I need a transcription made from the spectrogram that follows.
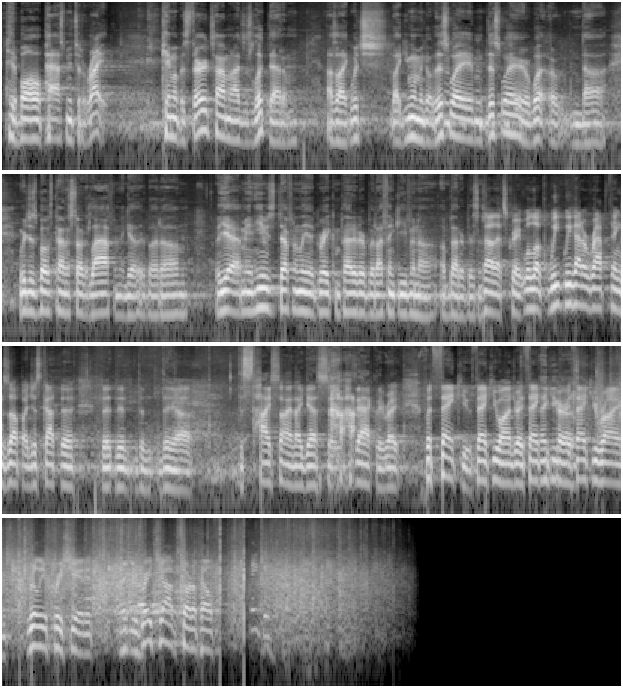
hit a ball past me to the right. Came up his third time, and I just looked at him. I was like, "Which, like, you want me to go this way, this way, or what?" Or, nah. We just both kind of started laughing together. But, um, but yeah, I mean, he was definitely a great competitor, but I think even a, a better business. No, that's great. Well, look, we, we got to wrap things up. I just got the the the the, the uh, this high sign, I guess. So exactly right. But thank you, thank you, Andre. Thank, Thank you, you, Kerri. guys. Thank you, Ryan. Really appreciate it. Thank you. Great job, Startup Health. Thank you.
